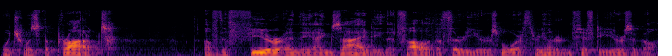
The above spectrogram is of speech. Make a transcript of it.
which was the product of the fear and the anxiety that followed the 30 Years' War 350 years ago.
